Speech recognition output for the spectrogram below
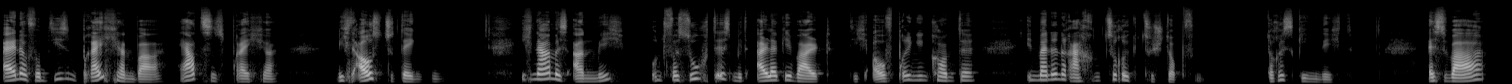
einer von diesen Brechern war, Herzensbrecher, nicht auszudenken. Ich nahm es an mich und versuchte es mit aller Gewalt, die ich aufbringen konnte, in meinen Rachen zurückzustopfen. Doch es ging nicht. Es war,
